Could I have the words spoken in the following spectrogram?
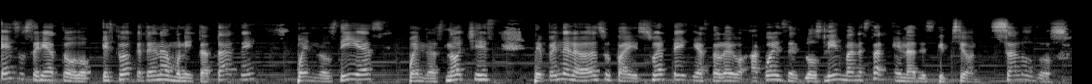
eso sería todo. Espero que tengan una bonita tarde, buenos días, buenas noches, depende de la verdad de su país. Suerte y hasta luego. Acuérdense, los links van a estar en la descripción. Saludos.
